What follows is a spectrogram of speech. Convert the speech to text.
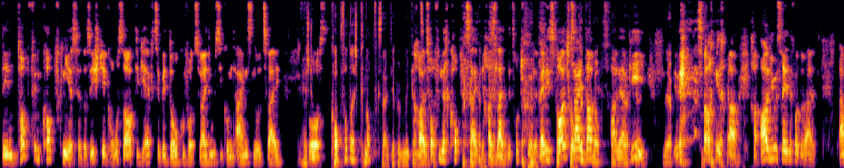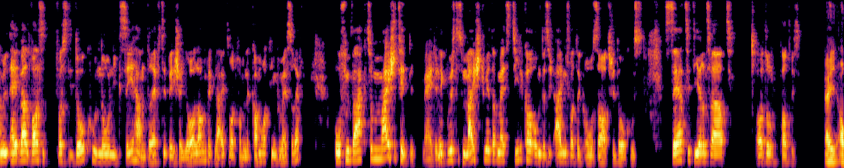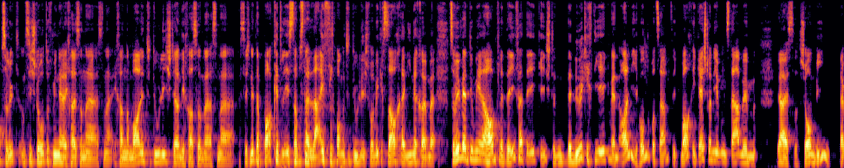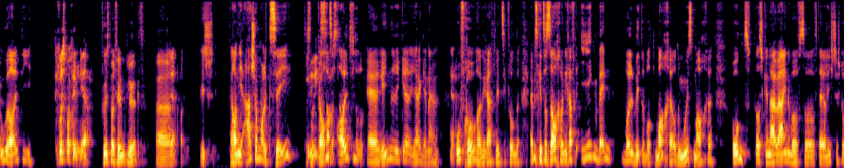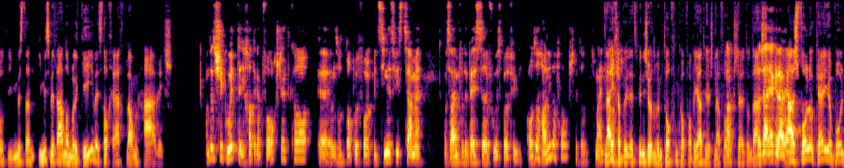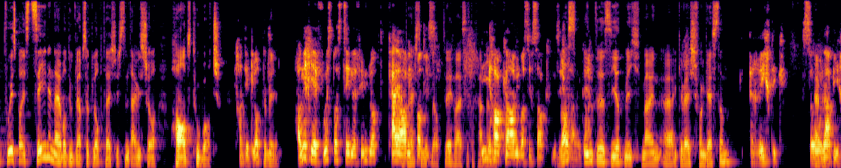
den Topf im Kopf genießen. Das ist die großartige FCB-Doku von 2001-02. Hast du Kopf oder hast du Knopf gesagt? Ich bin mir nicht Ich ganz habe jetzt hoffentlich Kopf gesagt. Ich kann es leider nicht zurückspielen. Wenn ich es falsch gesagt habe. Allergie. Ja, Sorry, ich habe, ich habe alle Ausreden von der Welt. Ähm, hey, weil- falls, falls die Doku noch nicht gesehen haben, der FCB ist ein Jahr lang begleitet worden von einem Kamerateam vom SRF auf dem Weg zum Meistertitel. Man hätte ja nicht gewusst, dass man Meister wird, aber man hat das Ziel gehabt und das ist eine von der großartigsten Dokus. Sehr zitierenswert. Oder, Patrice? Ey, absolut. Und sie steht auf meiner, ich habe so eine, so eine, ich habe eine normale To-Do-Liste und ich habe so eine, so eine, es ist nicht eine Bucketlist, aber so eine lifelong To-Do-Liste, wo wirklich Sachen reinkommen. So wie wenn du mir eine Handvoll DVD gibst, dann, dann schaue ich die irgendwann alle, hundertprozentig. Mache ich. Gestern habe ich übrigens den mit dem, wie heißt der, Sean Bean, der uralte Der Fußballfilm, ja. Fußballfilm geschaut. Äh, Ja. ist, den habe ich auch schon mal gesehen. Das sind ganz alte oder? Erinnerungen, ja genau, Ja. aufgekommen, habe ich recht witzig gefunden. Eben, es gibt so Sachen, die ich einfach irgendwann mal wieder machen oder muss machen und das ist genau einer, der auf, so auf dieser Liste steht. Ich muss, dann, ich muss mir den nochmal geben, weil es doch recht lang her ist. Und das ist ein guter. Ich hatte gerade vorgestellt, äh, in unserer Doppelfolge mit Sinneswiss zusammen, als einem von den besseren Fußballfilmen. Oder? Habe ich da vorgestellt? Oder? Ich Nein, ich hab, jetzt bin ich schon wieder beim Topf im Kopf, aber ja, du hast ihn auch vorgestellt und er ist, ja, ja, genau. Ja. ist voll okay, obwohl die Fußballszenen, die du, glaube ich, so gelobt hast, sind teilweise schon hard to watch Ich habe dir geglaubt. für mich. Habe ich je Fußballszene in einem Film geglaubt? Keine Ahnung, nicht Patrice. geglaubt. Ich weiß es auch Ich nicht. habe keine Ahnung, was ich sage. Was interessiert mich mein äh, Gewäsch von gestern? Richtig. So Eben. lebe ich.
